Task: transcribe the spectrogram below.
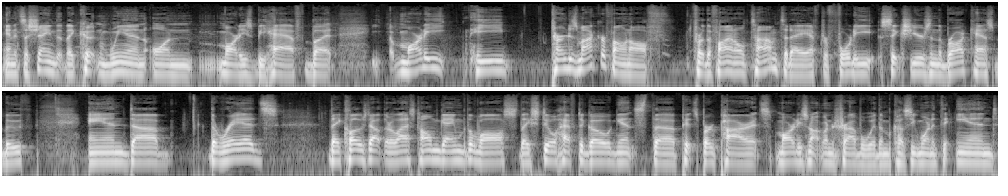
And it's a shame that they couldn't win on Marty's behalf, but Marty he turned his microphone off for the final time today after 46 years in the broadcast booth. And uh, the Reds they closed out their last home game with a loss. They still have to go against the Pittsburgh Pirates. Marty's not going to travel with them because he wanted to end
